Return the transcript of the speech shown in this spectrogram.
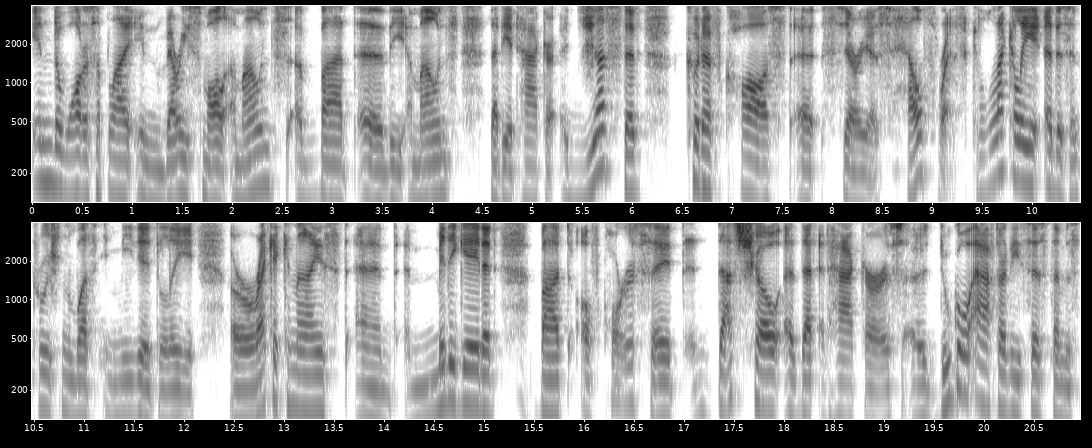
in the water supply in very small amounts, but uh, the amounts that the attacker adjusted could have caused a serious health risk. Luckily, this intrusion was immediately recognized and mitigated, but of course it does show that attackers do go after these systems,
